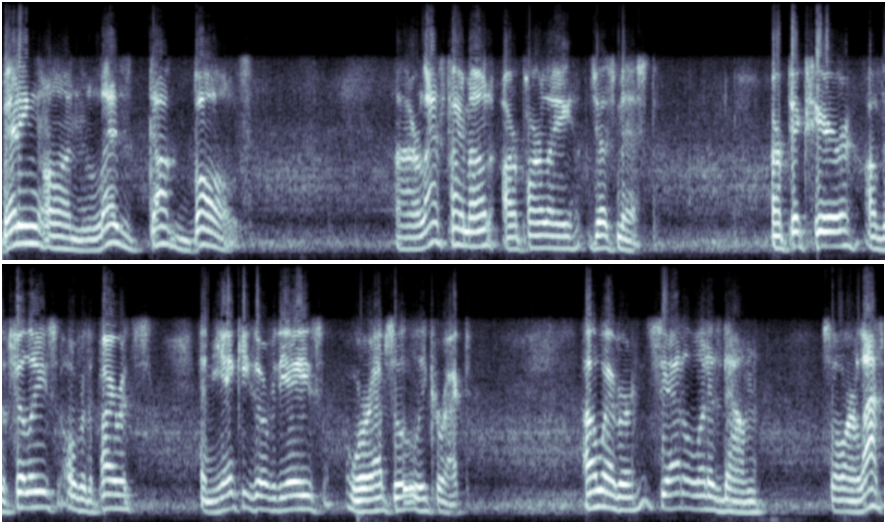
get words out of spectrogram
Betting on Let's Talk Balls. Our last time out, our parlay just missed. Our picks here of the Phillies over the Pirates and the Yankees over the A's were absolutely correct. However, Seattle let us down, so our last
